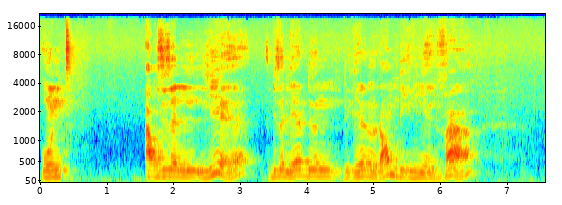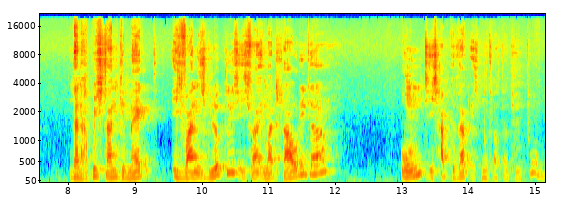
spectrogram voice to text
Und aus dieser Leere, dieser Leere, diesen leeren Raum, die in mir war, dann habe ich dann gemerkt, ich war nicht glücklich, ich war immer trauriger und ich habe gesagt, ich muss was dafür tun.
